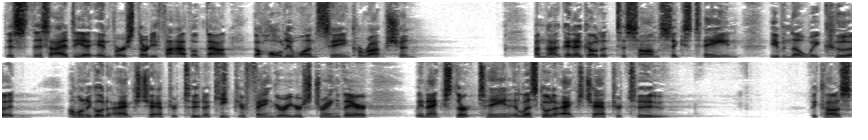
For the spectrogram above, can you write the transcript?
This, this idea in verse 35 about the Holy One seeing corruption, I'm not going to go to, to Psalm 16, even though we could. I want to go to Acts chapter 2. Now keep your finger, or your string there in Acts 13, and let's go to Acts chapter 2. Because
